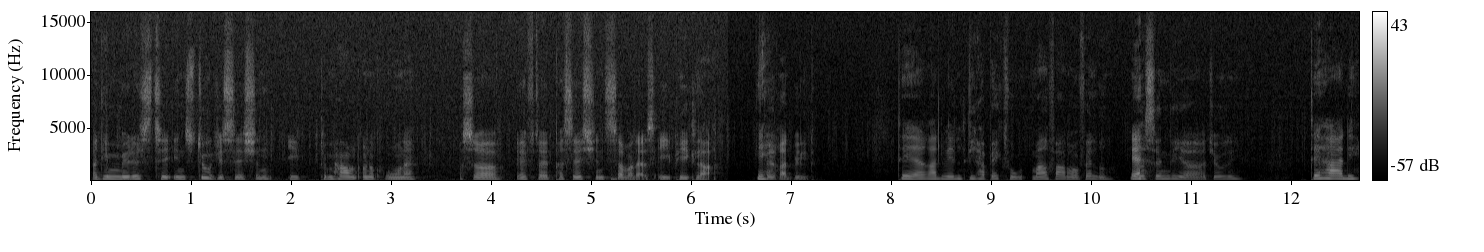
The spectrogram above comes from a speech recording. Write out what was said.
Og de mødtes til en studiesession i København under corona. Og så efter et par sessions, så var deres EP klar. Ja. Det er ret vildt. Det er ret vildt. De har begge to meget fart over feltet. Ja. Både Cindy og Josie. Det har de.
